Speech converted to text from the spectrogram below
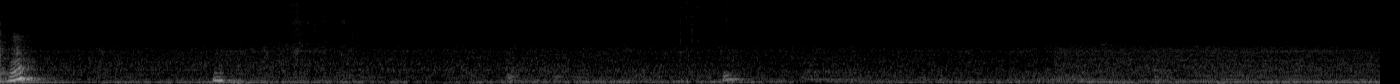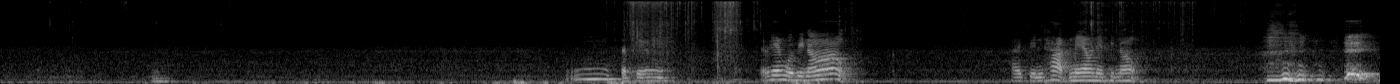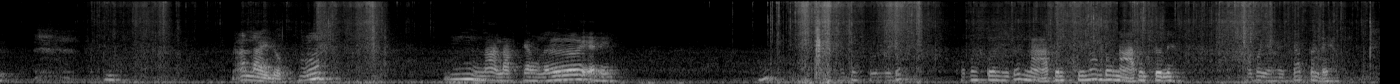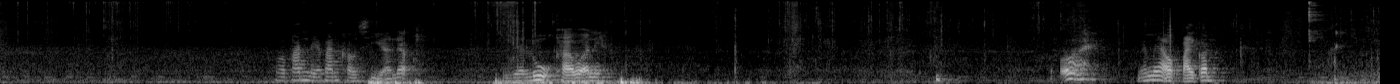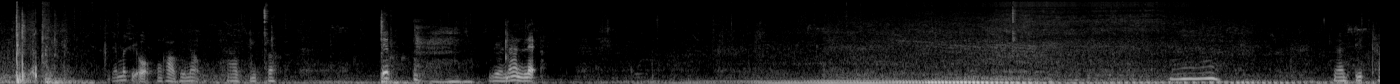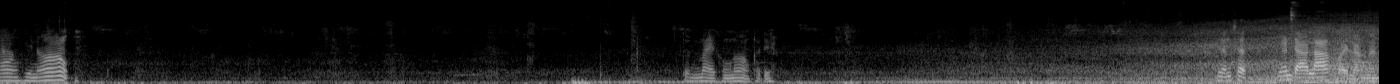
แต่แพงแต่แพงกว่าพี่น้องใครเป็นทาสแมวเนี่ยพี่น้อง อะไรหึอืมน่ารักจังเลย อันนี้เอาเบิ่งตัวนี้ด้อเอาเบิ่งตัวนี้ด้อหนาเป็นพี่น้องเบิ่งหนาเป็นตัวนี้เขาบอกอยากให้จับเป็นเลยพอพันแม่พันเขาเสียแล้วเสียลูกเขาอันนี้ โอ้ยเดี๋ยวแม่ออกไปก่อนเดี๋ยวมาสิออกของเขาพี่น้องข้าวปิดเนาะติดอยู่นั่นแหละงานติดทางพี่น้องต้นไม้ของน้องเขาเด้ เงินสัตเงินดาราข่อยหลังนะ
